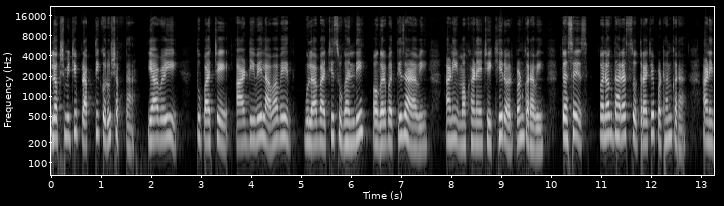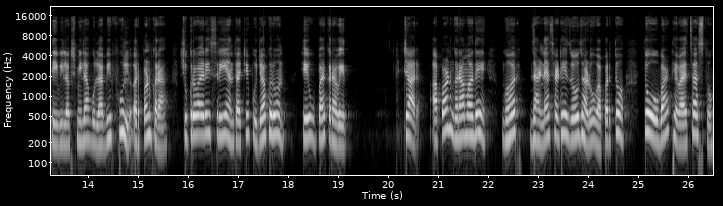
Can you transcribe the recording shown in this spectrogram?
लक्ष्मीची प्राप्ती करू शकता. यावेळी तुपाचे आठ दिवे लावावेत गुलाबाची सुगंधी अगरबत्ती जाळावी आणि मखाण्याची खीर अर्पण करावी. तसेच कनकधारा स्तोत्राचे पठन करा आणि देवी लक्ष्मीला गुलाबी फूल अर्पण करा. शुक्रवारी श्रीयंताची पूजा करून हे उपाय करावेत. चार. आपण घरामध्ये घर झाडण्यासाठी जो झाडू वापरतो तो उभा ठेवायचा असतो.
